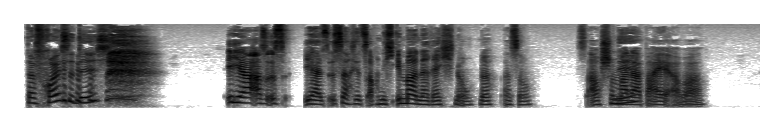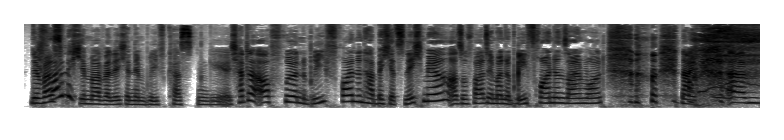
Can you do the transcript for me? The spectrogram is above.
Da freust du dich. Ja, also es, ja, es ist auch jetzt auch nicht immer eine Rechnung, ne? Also ist auch schon Nee. mal dabei, aber Ja, ich freue mich immer, wenn ich in den Briefkasten gehe. Ich hatte auch früher eine Brieffreundin, habe ich jetzt nicht mehr. Also falls ihr meine Brieffreundin sein wollt. Nein. ähm,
